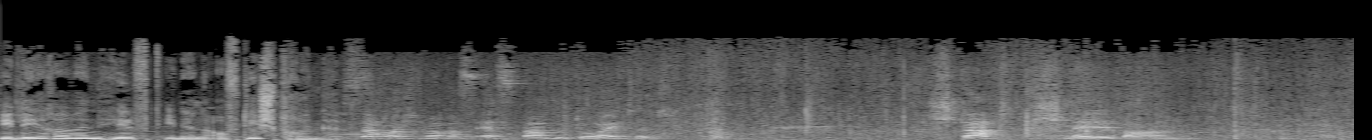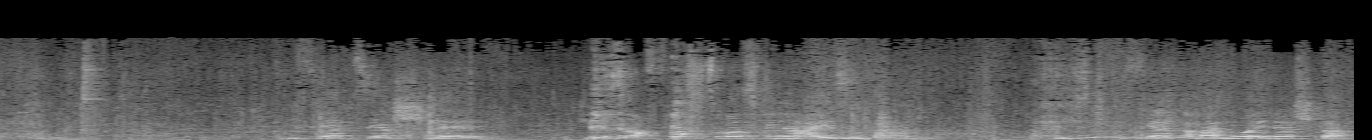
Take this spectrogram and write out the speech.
Die Lehrerin hilft ihnen auf die Sprünge. Ich sag euch mal, was S-Bahn bedeutet. Stadtschnellbahn. Die fährt sehr schnell. Die ist auch fast sowas wie eine Eisenbahn. Die fährt aber nur in der Stadt.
